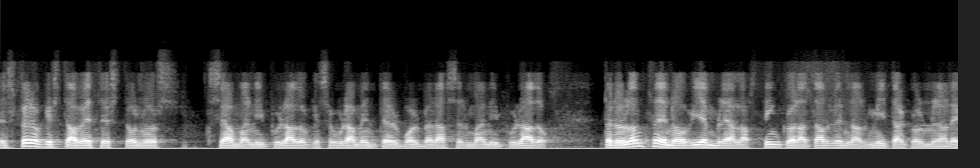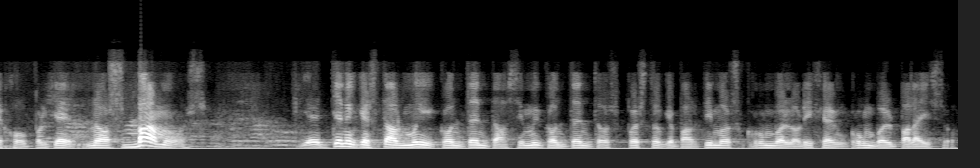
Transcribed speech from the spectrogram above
Espero que esta vez esto no sea manipulado, que seguramente volverá a ser manipulado. Pero el 11 de noviembre a las 5 de la tarde en la ermita Colmenarejo, porque nos vamos. Tienen que estar muy contentas y muy contentos, puesto que partimos rumbo el origen, rumbo el paraíso.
